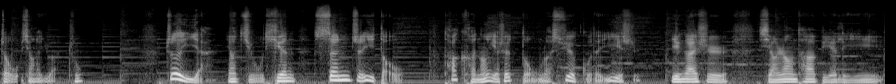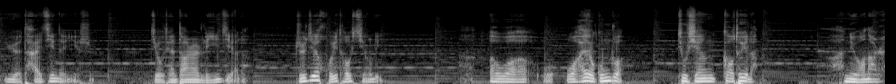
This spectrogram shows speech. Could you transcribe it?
走向了远处。这一眼让九天身子一抖，他可能也是懂了血骨的意思，应该是想让他别离月太近的意思。九天当然理解了，直接回头行礼。呃，我我我还有工作，就先告退了。女王大人，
